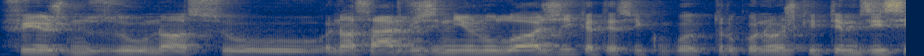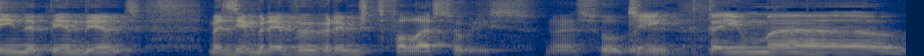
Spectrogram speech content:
fez-nos o nosso, a nossa árvore genealógica, até se encontrou connosco e temos isso ainda pendente, mas em breve haveremos de falar sobre isso, não é? Sobre... Sim, que tem uma.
